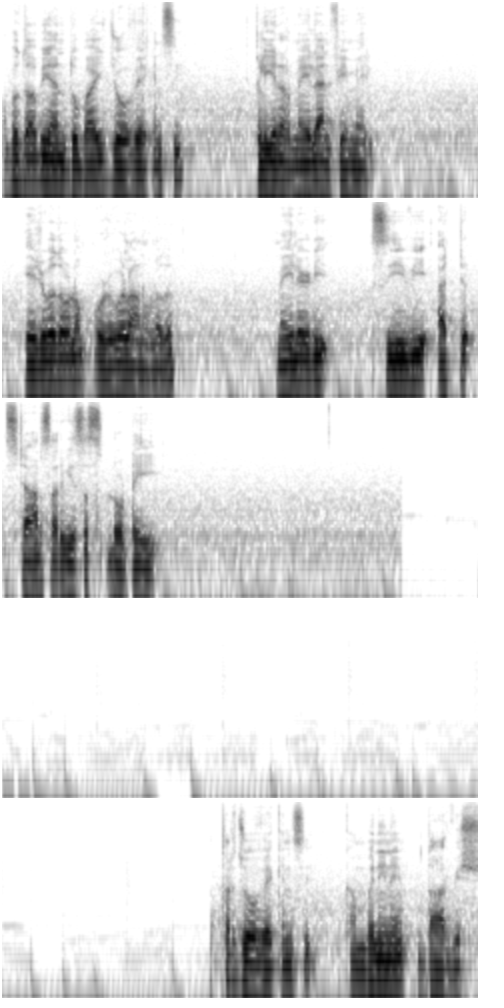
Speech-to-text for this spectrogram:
Abu Dhabi and Dubai job vacancy, cleaner male and female. എഴുപതോളം ഒഴിവുകളാണുള്ളത് mail I D C V at star services dot I അത്ര job vacancy company name Darwish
